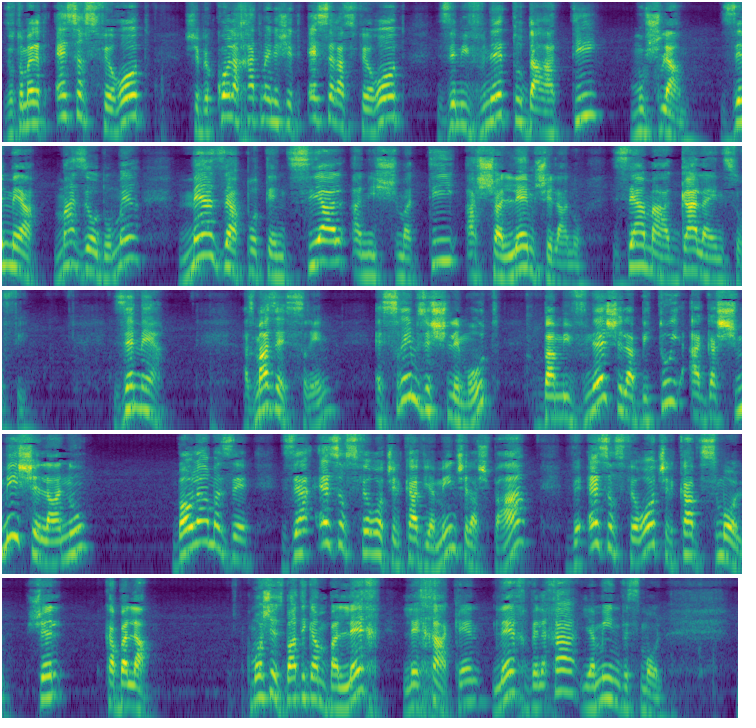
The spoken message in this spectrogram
זאת אומרת עשר ספרות שבכל אחת מהן יש את עשר הספרות זה מבנה תודעתי מושלם. זה מאה. מה זה עוד אומר? מאה זה הפוטנציאל הנשמתי השלם שלנו. זה המעגל האינסופי. זה מאה. אז מה זה עשרים? 20 זה שלמות במבנה של הביטוי הגשמי שלנו בעולם הזה. זה העשר ספרות של קו ימין של השפעה ועשר ספרות של קו שמאל של קבלה. כמו שהסברתי גם בלך לך, כן? לך ולך ימין ושמאל.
